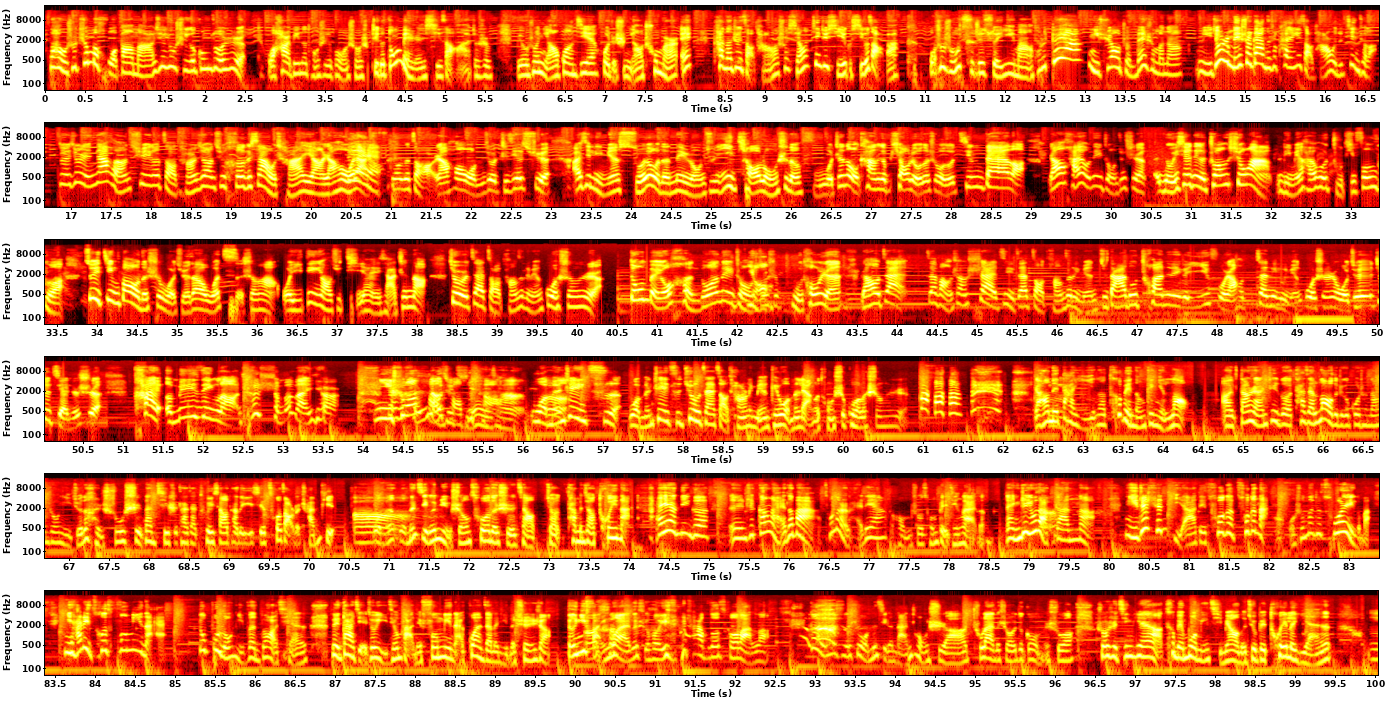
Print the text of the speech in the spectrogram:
哇，我说这么火爆吗？而且又是一个工作日，我哈尔滨的同事就跟我说，说这个东北人洗澡啊，就是比如说你要逛街，或者是你要出门，哎，看到这个澡堂了，说行，进去洗洗个澡吧。我说如此之随意吗？他说对啊，你需要准备什么呢？你就是没事干的时候看见一澡堂，我就进去了。对，就是人家好像去一个澡堂，就像去喝个下午茶一样，然后我俩喝个澡，然后我们就直接去，而且里面所有的内容就是一条龙式的服务，真的，我看到那个漂流的时候我都惊呆了。然后还有那种就是有一些那个装修啊，里面还会主题风格。最劲爆的是，我觉得我此生啊，我一定要去体验一下，真的就是在澡堂子里面过生日。东北有很多那种就是普通人，然后在。在网上晒自己在澡堂子里面，就大家都穿着那个衣服，然后在那个里面过生日，我觉得这简直是太 amazing 了，这什么玩意儿？你说好巧不巧？我们这一次，我们这次就在澡堂里面给我们两个同事过了生日，然后那大姨呢，特别能跟你唠。啊，当然，这个他在唠的这个过程当中，你觉得很舒适，但其实他在推销他的一些搓澡的产品啊。我们我们几个女生搓的是叫叫他们叫推奶。哎呀，那个，嗯，这刚来的吧？从哪儿来的呀？然后我们说从北京来的。哎，你这有点干呐，你这身体啊得搓个搓个奶。我说那就搓一个吧，你还得搓蜂蜜奶。都不容你问多少钱，那大姐就已经把那蜂蜜奶灌在了你的身上。等你反应过来的时候，已经差不多搓完了。更有意思的是，我们几个男同事啊，出来的时候就跟我们说，说是今天啊，特别莫名其妙的就被推了盐。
